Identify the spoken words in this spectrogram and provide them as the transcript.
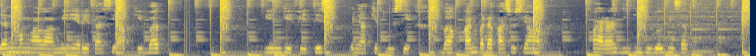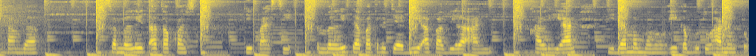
dan mengalami iritasi akibat gingivitis, penyakit gusi. Bahkan pada kasus yang parah gigi juga bisa tanggal sembelit atau konstipasi. Sembelit dapat terjadi apabila kalian tidak memenuhi kebutuhan untuk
